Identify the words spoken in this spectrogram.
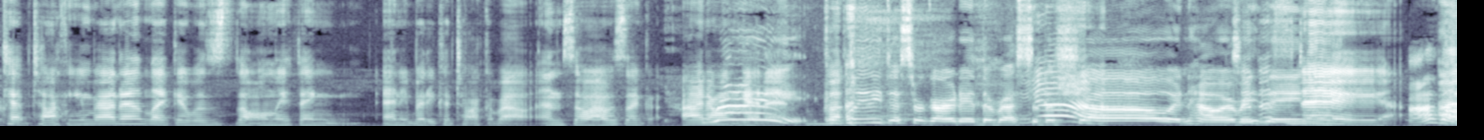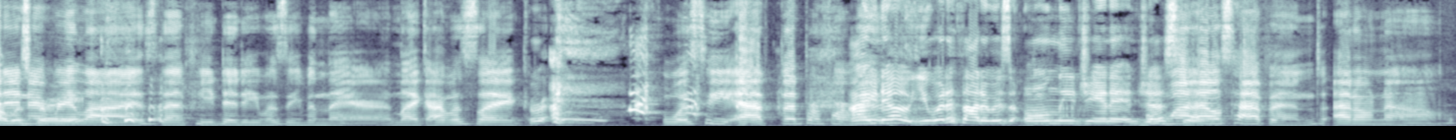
kept talking about it like it was the only thing anybody could talk about, and so I was like, I don't right. get it. But Completely disregarded the rest of the show and how everything. to this day, I I, didn't realize that P Diddy was even there. Like I was like, was he at the performance? I know. You would have thought it was only Janet and Justin. What else happened? I don't know.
